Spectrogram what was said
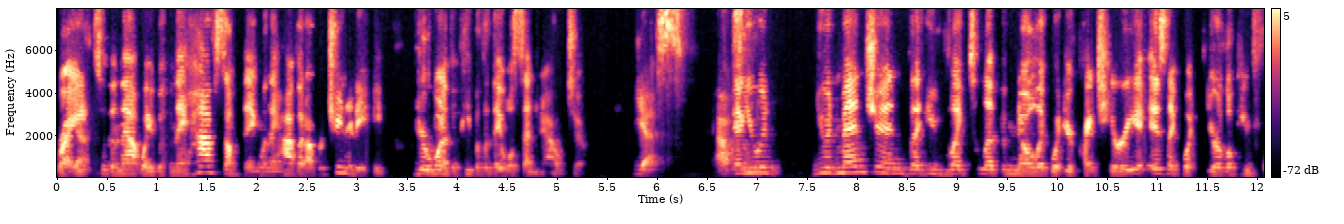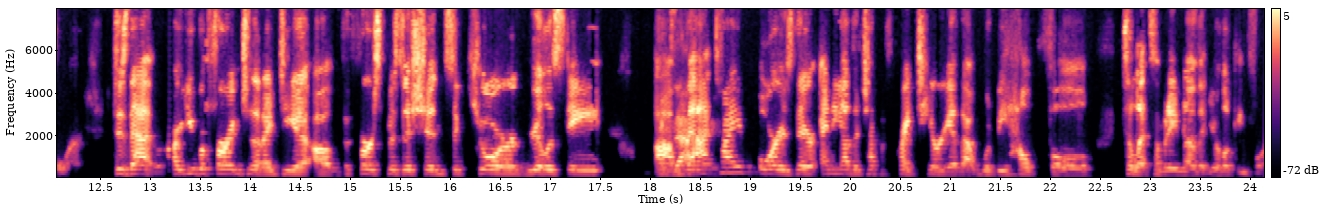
right? Yes. So then that way when they have something, when they have that opportunity, you're one of the people that they will send it out to. Yes. Absolutely. Now you would you had mentioned that you'd like to let them know like what your criteria is, like what you're looking for does that are you referring to that idea of the first position secured real estate um, exactly. that type? Or is there any other type of criteria that would be helpful to let somebody know that you're looking for?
